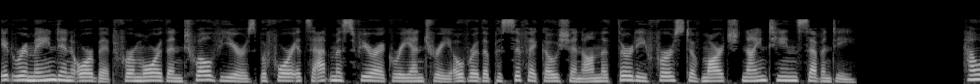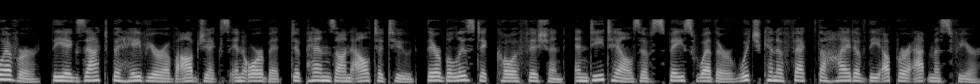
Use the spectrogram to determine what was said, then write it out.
It remained in orbit for more than 12 years before its atmospheric re-entry over the Pacific Ocean on 31 March 1970. However, the exact behavior of objects in orbit depends on altitude, their ballistic coefficient, and details of space weather which can affect the height of the upper atmosphere.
